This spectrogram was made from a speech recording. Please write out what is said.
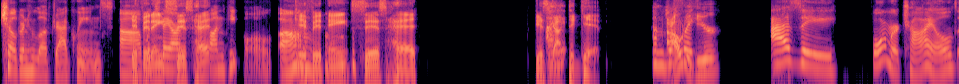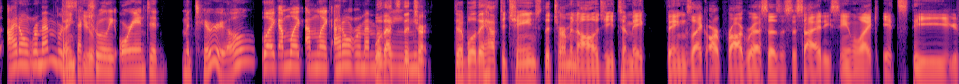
children who love drag queens. Uh, If it ain't they are cis het, fun people. Um, if it ain't cis het, it's I- got to get I'm just out of here. as a former child, I don't remember Thank you. sexually oriented material. Like I'm like I'm like I don't remember. Well, that's the term. Well, they have to change the terminology to make things like our progress as a society seem like it's the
